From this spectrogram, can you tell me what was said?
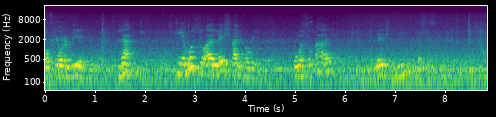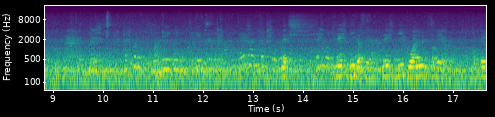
of your دي لا هي مو السؤال ليش هذه طويلة هو السؤال ليش دي بسيطة ليش؟ ليش دي قصيرة؟ ليش دي جوانين صغيرة؟ أوكي؟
